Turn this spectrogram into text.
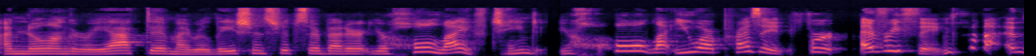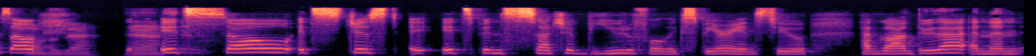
I'm no longer reactive. My relationships are better. Your whole life changes. Your whole life you are present for everything. And so yeah. it's so it's just it, it's been such a beautiful experience to have gone through that and then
